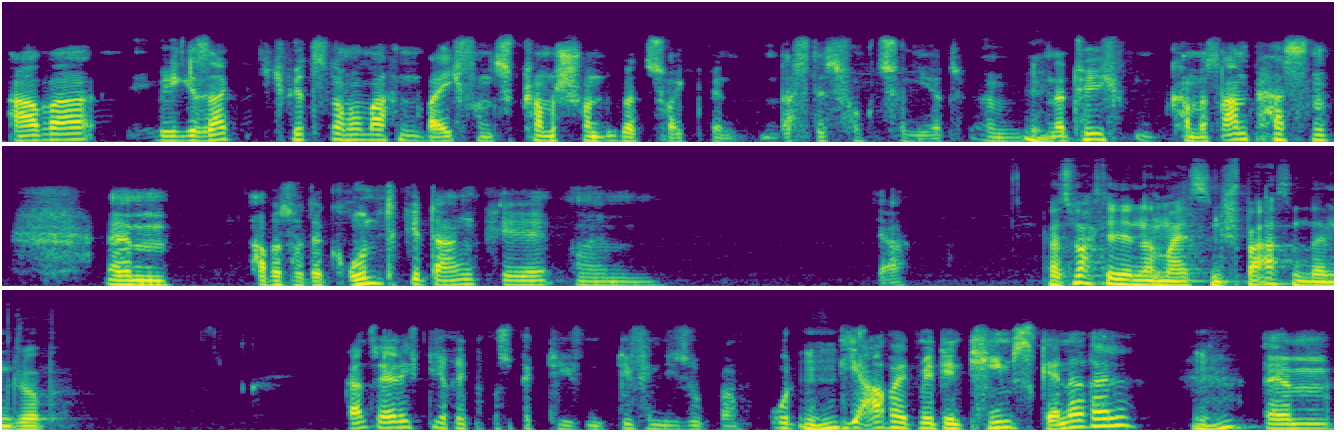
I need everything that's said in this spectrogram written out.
aber wie gesagt, ich würde es nochmal machen, weil ich von Scrum schon überzeugt bin, dass das funktioniert. Ähm, mhm. Natürlich kann man es anpassen, ähm, aber so der Grundgedanke, ähm, ja. Was macht dir denn am meisten Spaß in deinem Job? Ganz ehrlich, die Retrospektiven, die finde ich super. Und mhm. die Arbeit mit den Teams generell mhm. ähm,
